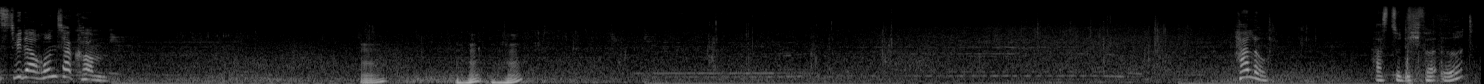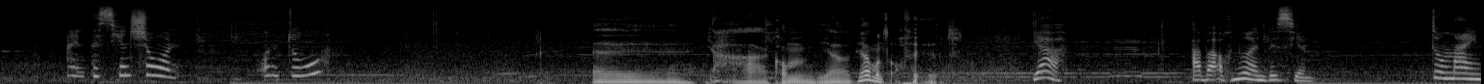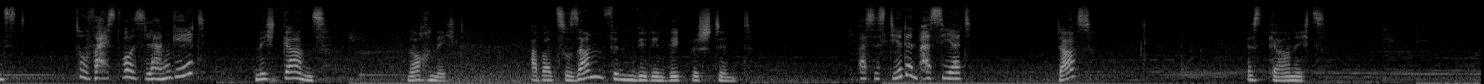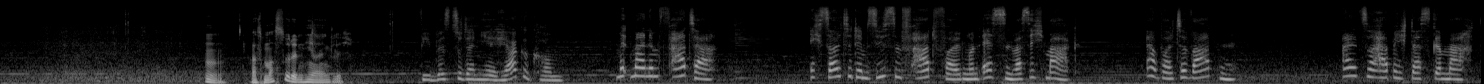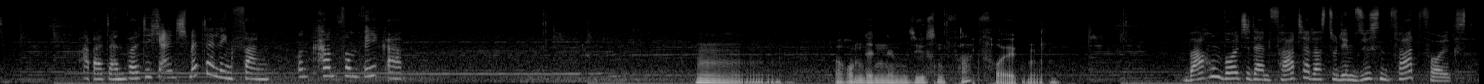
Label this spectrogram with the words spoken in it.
Kannst wieder runterkommen. Mhm, mhm. Hallo. Hast du dich verirrt? Ein bisschen schon. Und du? Äh, ja, komm, wir, wir haben uns auch verirrt. Ja. Aber auch nur ein bisschen. Du meinst, du weißt, wo es lang geht? Nicht ganz. Noch nicht. Aber zusammen finden wir den Weg bestimmt. Was ist dir denn passiert? Das ist gar nichts. Hm, was machst du denn hier eigentlich? Wie bist du denn hierher gekommen? Mit meinem Vater. Ich sollte dem süßen Pfad folgen und essen, was ich mag. Er wollte warten. Also habe ich das gemacht. Aber dann wollte ich einen Schmetterling fangen und kam vom Weg ab. Hm, warum denn dem süßen Pfad folgen? Warum wollte dein Vater, dass du dem süßen Pfad folgst?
